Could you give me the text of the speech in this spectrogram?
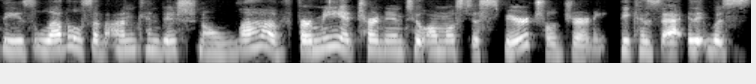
these levels of unconditional love. For me, it turned into almost a spiritual journey because that it was,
